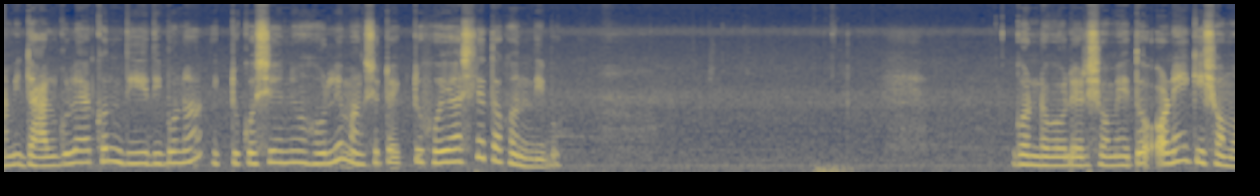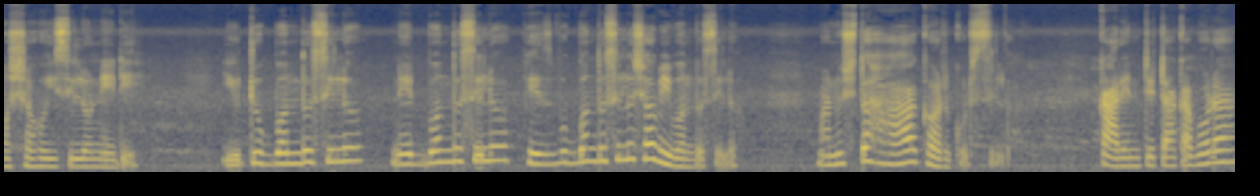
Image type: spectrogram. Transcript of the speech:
আমি ডালগুলো এখন দিয়ে দিব না, একটু কষানো হলে মাংসটা একটু হয়ে আসলে তখন দিব। গণ্ডগোলের সময় তো অনেকই সমস্যা হয়েছিল নেটে ইউটিউব বন্ধ ছিল, নেট বন্ধ ছিল, ফেসবুক বন্ধ ছিল, সবই বন্ধ ছিল। মানুষ তো হাহাকার করছিল। কারেন্টে টাকা ভরা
